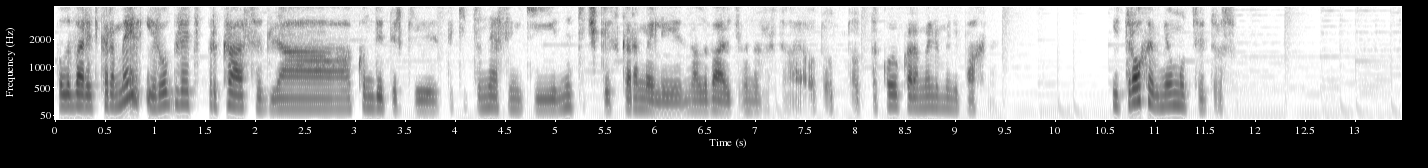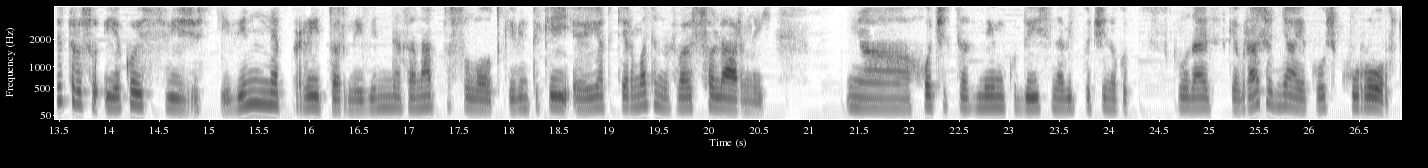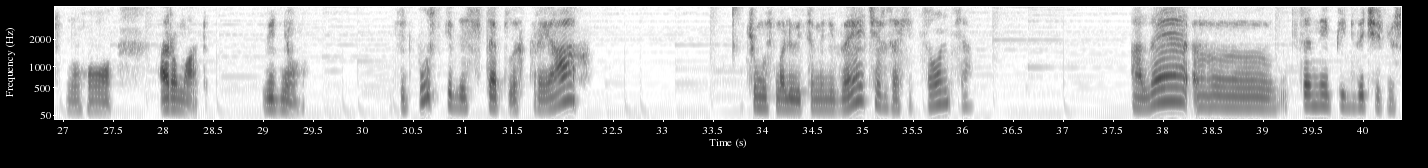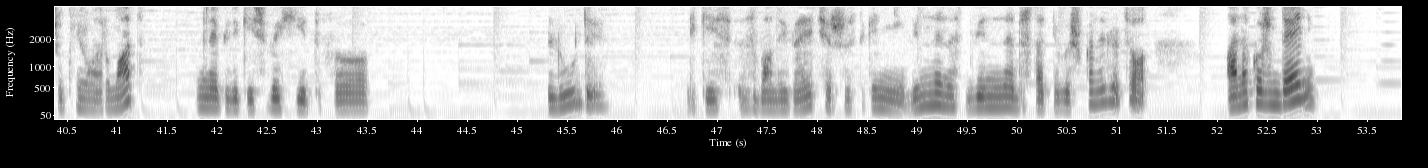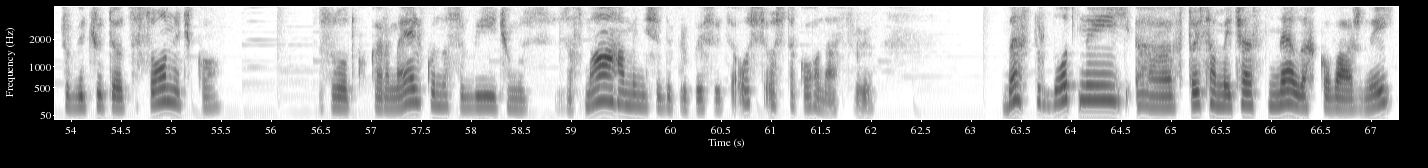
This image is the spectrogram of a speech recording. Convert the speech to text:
коли варять карамель і роблять прикраси для кондитерки, такі тонесенькі ниточки з карамелі наливають, і вона застигає. От, от, от такою карамелю мені пахне. І трохи в ньому цитрусу. Цитрусу і якоїсь свіжості. Він не приторний, він не занадто солодкий. Він такий, е, я такі аромати називаю солярний. Хочеться з ним кудись на відпочинок. От складається таке враження якогось курортного аромату від нього. Відпустки десь в теплих краях. Чомусь малюється мені вечір, захід сонця. Але е, це не під вечірню сукню аромат, не під якийсь вихід в люди, якийсь званий вечір, щось таке. Ні, він не, він не достатньо вишуканий для цього. А на кожен день, щоб відчути оце сонечко, солодку карамельку на собі, чомусь засмага мені сюди приписується. Ось ось такого настрою. Безтурботний, е, в той самий час нелегковажний.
